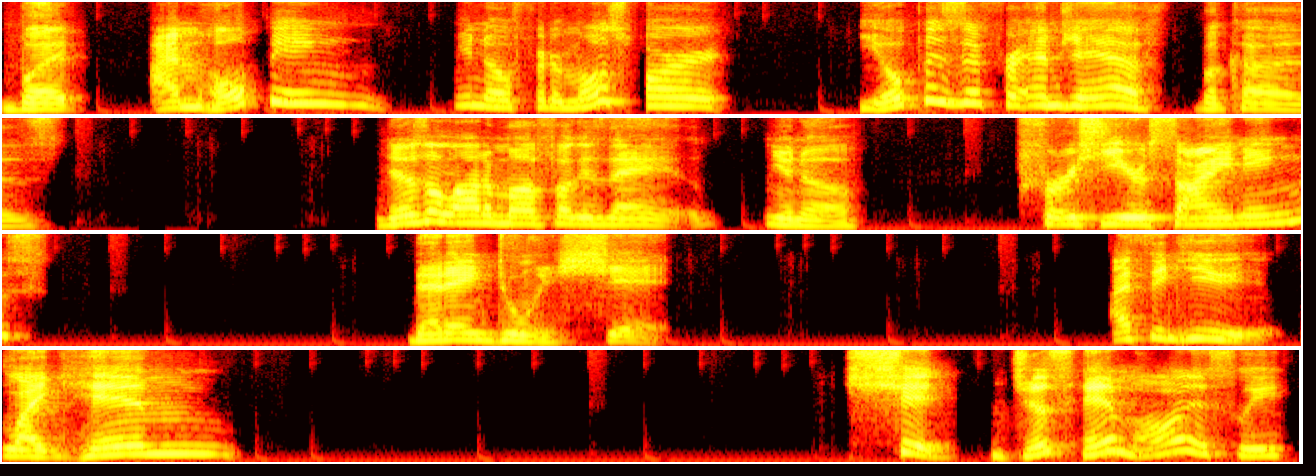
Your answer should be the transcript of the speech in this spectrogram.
but I'm hoping, you know, for the most part, he opens it for MJF because there's a lot of motherfuckers that you know, first year signings that ain't doing shit. I think he like him. Shit, just him, honestly.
